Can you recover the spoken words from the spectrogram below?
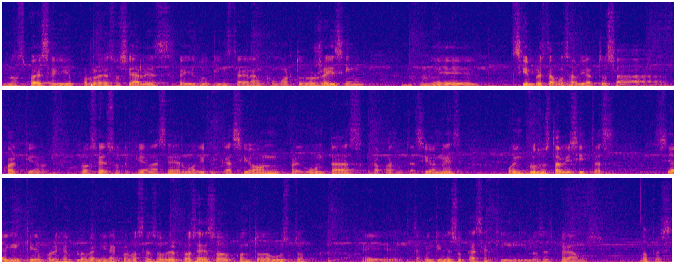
nos puede seguir por redes sociales, Facebook, Instagram como Arturo Racing. Eh, siempre estamos abiertos a cualquier proceso que quieran hacer, modificación, preguntas, capacitaciones o incluso hasta visitas. Si alguien quiere, por ejemplo, venir a conocer sobre el proceso, con todo gusto. Eh, también tiene su casa aquí y los esperamos. No, pues,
